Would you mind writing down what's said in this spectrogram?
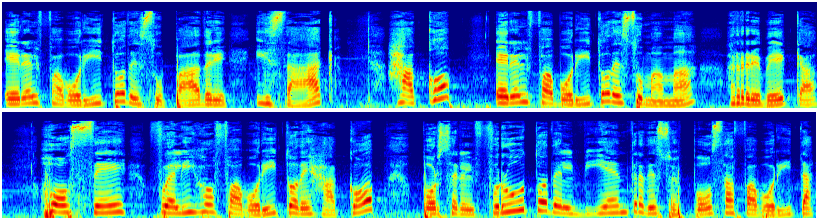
era el favorito de su padre Isaac. Jacob era el favorito de su mamá, Rebeca. José fue el hijo favorito de Jacob por ser el fruto del vientre de su esposa favorita,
